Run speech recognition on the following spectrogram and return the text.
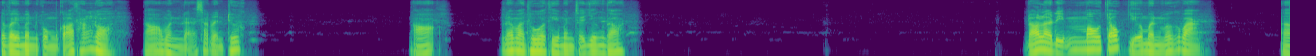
Tại vì mình cũng có thắng rồi. Đó mình đã xác định trước. Đó. Nếu mà thua thì mình sẽ dừng thôi. Đó là điểm mấu chốt giữa mình với các bạn. À,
